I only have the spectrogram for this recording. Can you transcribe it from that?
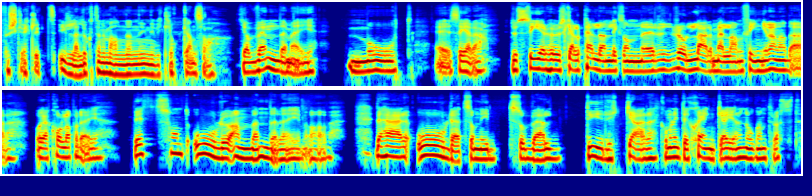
förskräckligt illaluktande mannen inne vid klockan sa? Jag vänder mig mot eh, Sera. Du ser hur skalpellen liksom eh, rullar mellan fingrarna där. Och jag kollar på dig. Det är ett sånt ord du använder dig av. Det här ordet som ni så väl dyrkar kommer inte skänka er någon tröst.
